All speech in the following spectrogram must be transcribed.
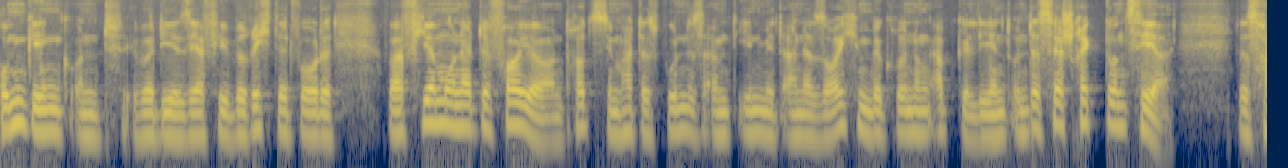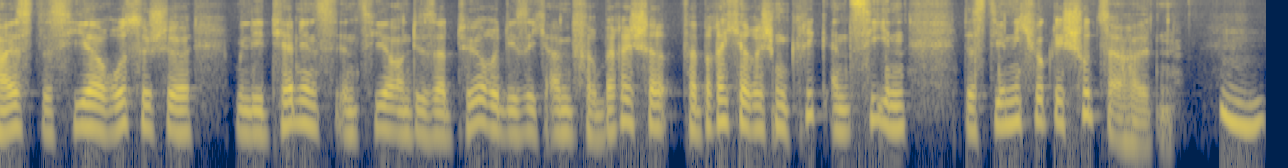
rumging und über die sehr viel berichtet wurde, war vier Monate vorher. Und trotzdem hat das Bundesamt ihn mit einer solchen Begründung abgelehnt. Und das erschreckt uns sehr. Das heißt, dass hier russische Militärdienstentzieher und Deserteure, die sich einem verbrecher, verbrecherischen Krieg entziehen, dass die nicht wirklich Schutz erhalten. Mhm.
